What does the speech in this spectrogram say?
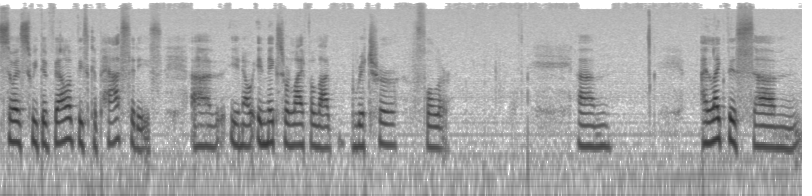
so, as we develop these capacities, uh, you know, it makes our life a lot richer, fuller. Um, I like this um,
